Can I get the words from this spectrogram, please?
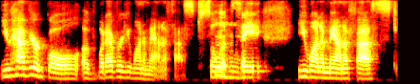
you have your goal of whatever you want to manifest. So mm-hmm. let's say you want to manifest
